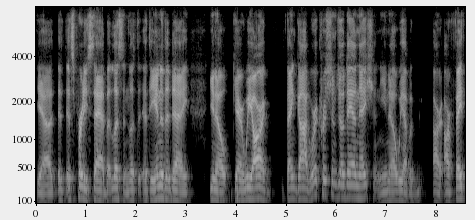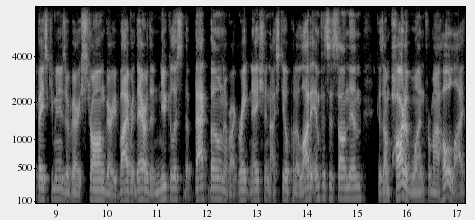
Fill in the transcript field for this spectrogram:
Yeah, it, it's pretty sad. But listen, at the end of the day, you know, Gary, we are, thank God, we're a Christian Judea nation. You know, we have a, our, our faith-based communities are very strong, very vibrant. They are the nucleus, the backbone of our great nation. I still put a lot of emphasis on them because I'm part of one for my whole life,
